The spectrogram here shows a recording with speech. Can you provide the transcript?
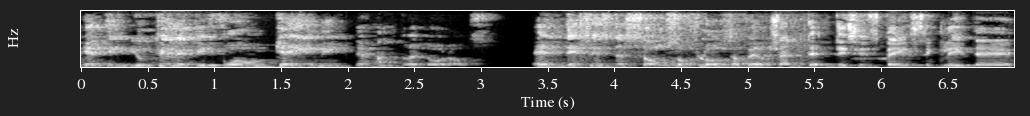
getting utility from gaining the hundred dollars. And this is the source of loss aversion. This is basically the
